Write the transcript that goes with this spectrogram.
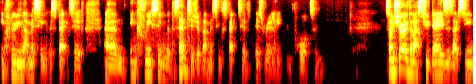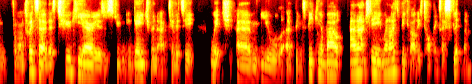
including that missing perspective, um, increasing the percentage of that missing perspective is really important. So I'm sure over the last two days, as I've seen from on Twitter, there's two key areas of student engagement activity which um, you will have been speaking about. And actually, when I speak about these topics, I split them.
